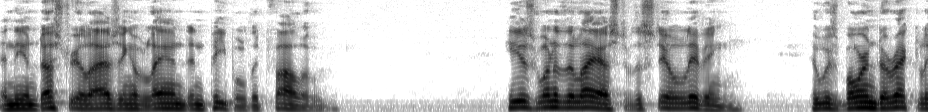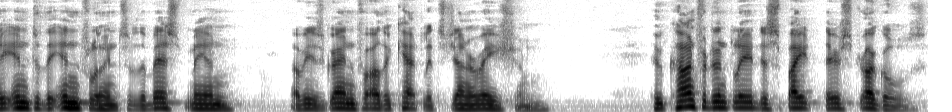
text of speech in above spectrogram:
and the industrializing of land and people that followed, he is one of the last of the still living who was born directly into the influence of the best men of his grandfather Catlett's generation, who confidently, despite their struggles,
